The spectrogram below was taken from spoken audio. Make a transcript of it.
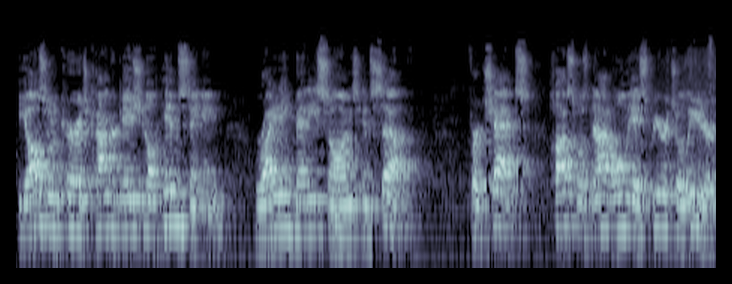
He also encouraged congregational hymn singing, writing many songs himself. For Czechs, Huss was not only a spiritual leader,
